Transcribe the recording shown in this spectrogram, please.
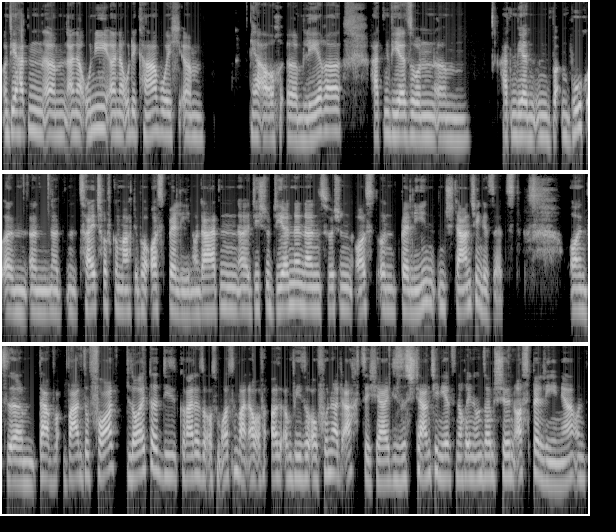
und wir hatten ähm, an der Uni, an der UDK, wo ich ähm, ja auch ähm, lehre, hatten wir so ein ähm, hatten wir ein, ein Buch, ein, eine, eine Zeitschrift gemacht über Ostberlin und da hatten äh, die Studierenden dann zwischen Ost und Berlin ein Sternchen gesetzt. Und ähm, da waren sofort Leute, die gerade so aus dem Osten waren, auf, irgendwie so auf 180, ja, dieses Sternchen jetzt noch in unserem schönen Ostberlin, ja. Und,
